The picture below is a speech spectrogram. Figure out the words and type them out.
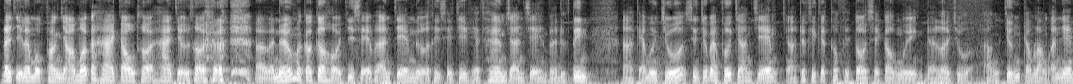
Đây chỉ là một phần nhỏ mới có hai câu thôi hai chữ thôi. À, và nếu mà có cơ hội chia sẻ với anh chị em nữa thì sẽ chia sẻ thêm cho anh chị em về đức tin. À, cảm ơn Chúa. Xin Chúa ban phước cho anh chị em. À, trước khi kết thúc thì tôi sẽ cầu nguyện để lời Chúa ấn chứng trong lòng anh em.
